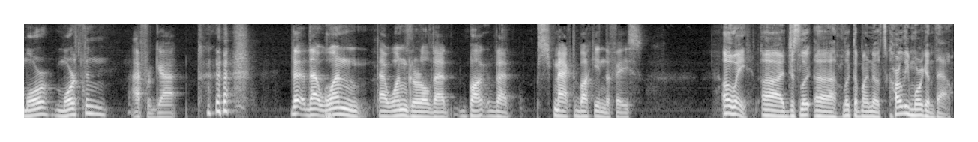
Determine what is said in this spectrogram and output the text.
Mor Morton. I forgot. that that oh. one that one girl that Buck that smacked Bucky in the face. Oh wait, uh, just look uh, looked up my notes. Karli Morgenthau.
